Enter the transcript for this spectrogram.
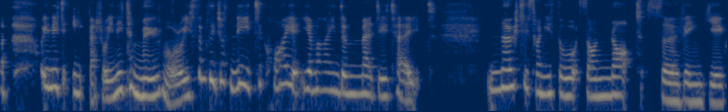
or you need to eat better, or you need to move more, or you simply just need to quiet your mind and meditate. Notice when your thoughts are not serving you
